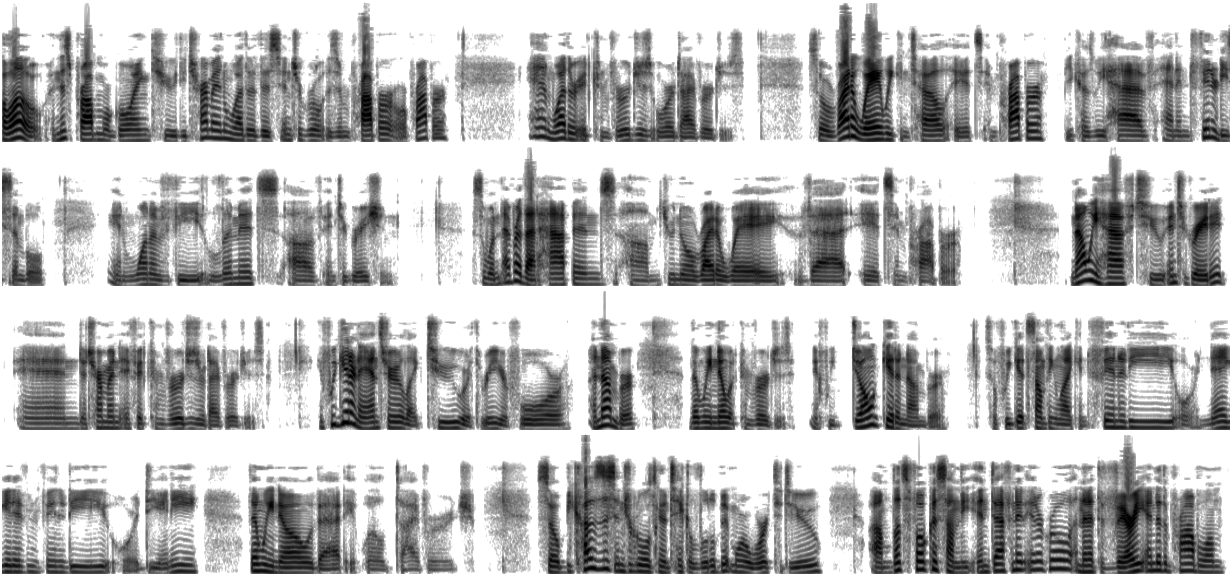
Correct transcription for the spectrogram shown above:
Hello, in this problem we're going to determine whether this integral is improper or proper and whether it converges or diverges. So right away we can tell it's improper because we have an infinity symbol in one of the limits of integration. So whenever that happens, um, you know right away that it's improper. Now we have to integrate it and determine if it converges or diverges. If we get an answer like 2 or 3 or 4, a number, then we know it converges. If we don't get a number, so if we get something like infinity or negative infinity or dne, then we know that it will diverge. So because this integral is going to take a little bit more work to do, um, let's focus on the indefinite integral, and then at the very end of the problem,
